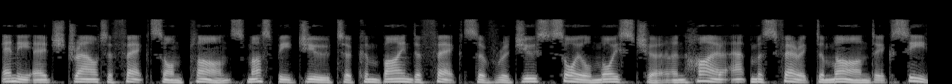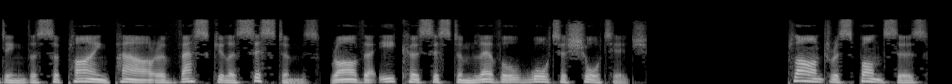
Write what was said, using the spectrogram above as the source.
any edge drought effects on plants must be due to combined effects of reduced soil moisture and higher atmospheric demand exceeding the supplying power of vascular systems, rather ecosystem-level water shortage. Plant responses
